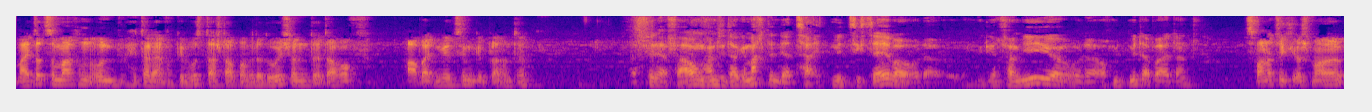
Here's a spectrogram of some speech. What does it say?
weiterzumachen und hätte halt einfach gewusst, da starten wir wieder durch und äh, darauf arbeiten wir jetzt hingeplant. Ja. Was für eine Erfahrung haben Sie da gemacht in der Zeit? Mit sich selber oder mit Ihrer Familie oder auch mit Mitarbeitern? Es war natürlich erstmal,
